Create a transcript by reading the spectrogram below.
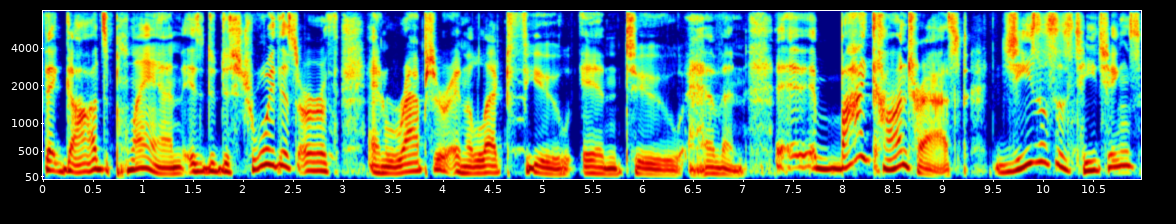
that God's plan is to destroy this earth and rapture an elect few into heaven. By contrast, Jesus' teachings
